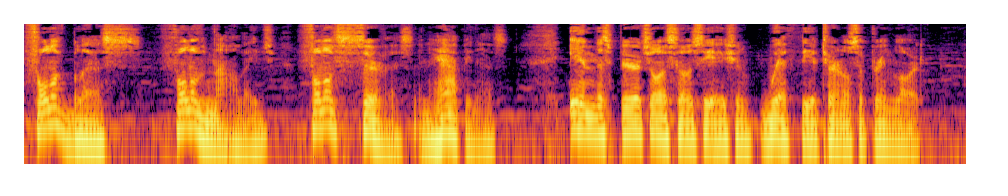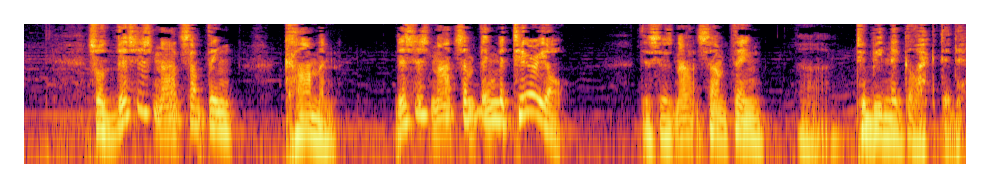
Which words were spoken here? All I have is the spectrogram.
full of bliss, full of knowledge, full of service and happiness, in the spiritual association with the eternal Supreme Lord. So this is not something common. This is not something material. This is not something uh, to be neglected.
